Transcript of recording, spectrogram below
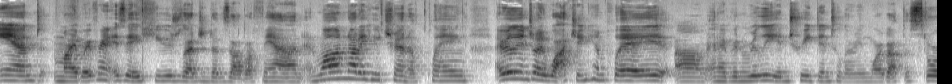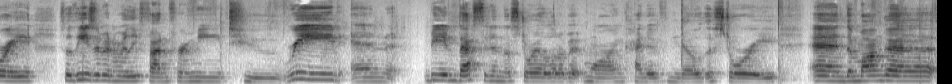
And my boyfriend is a huge Legend of Zelda fan. And while I'm not a huge fan of playing, I really enjoy watching him play. Um, and I've been really intrigued into learning more about the story. So these have been really fun for me to read and be invested in the story a little bit more and kind of know the story. And the manga,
